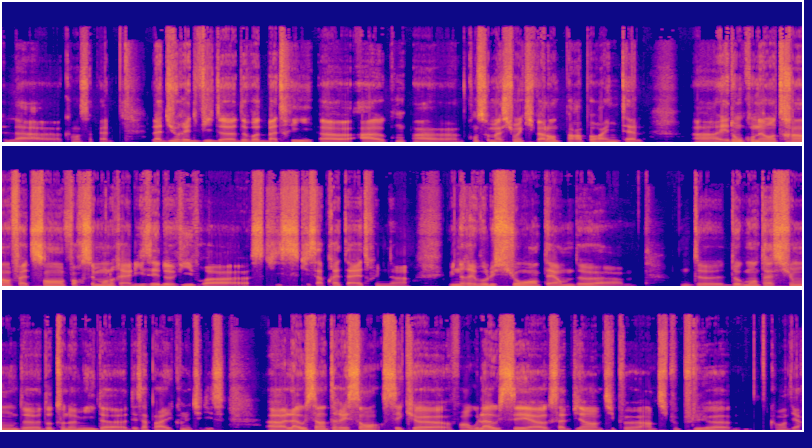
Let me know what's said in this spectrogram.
la, s'appelle la durée de vie de, votre batterie euh, à, consommation équivalente par rapport à Intel. et donc on est en train, en fait, sans forcément le réaliser, de vivre ce qui, ce qui s'apprête à être une, une révolution en termes de d'augmentation d'autonomie des appareils qu'on utilise. Euh, là où c'est intéressant, c'est que, enfin, ou là où c'est, euh, ça devient un petit peu, un petit peu plus, euh, comment dire,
